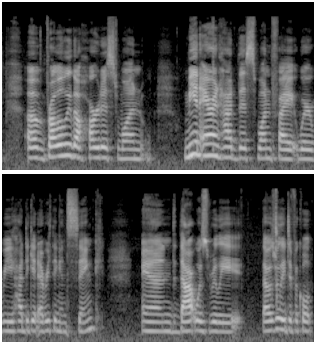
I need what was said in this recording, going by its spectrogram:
um, probably the hardest one. Me and Erin had this one fight where we had to get everything in sync, and that was really that was really difficult.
